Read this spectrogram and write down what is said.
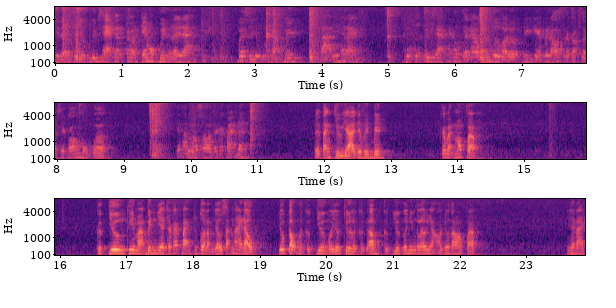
thì để sử dụng pin sạc á, các bạn kéo hộp pin ở đây ra. Bếp sử dụng một cặp pin đại như thế này. Một cục pin sạc nó không thể nào gắn vừa vào được. Đi kèm với đó sẽ sẽ có một ờ, cái thanh lò xo cho các bạn đây để tăng chiều dài cho pin pin các bạn móc vào. Cực dương khi mà pin ra cho các bạn chúng tôi làm dấu sẵn hai đầu. Dấu cộng là cực dương và dấu trừ là cực âm. Cực dương có những lỗ nhỏ chúng ta móc vào. Như thế này.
